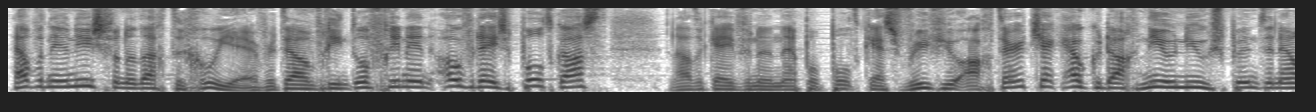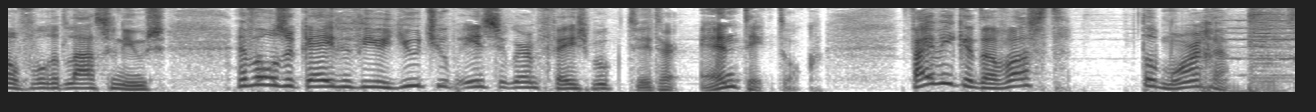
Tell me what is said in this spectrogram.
Help het nieuw nieuws van de dag te groeien. En vertel een vriend of vriendin over deze podcast. laat ik even een Apple Podcast review achter. Check elke dag nieuwnieuws.nl voor het laatste nieuws. En volg ons ook even via YouTube, Instagram, Facebook, Twitter en TikTok. Fijn weekend alvast. Tot morgen.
